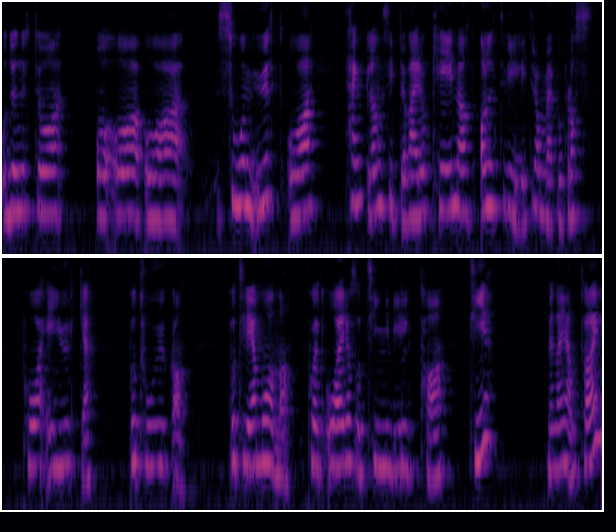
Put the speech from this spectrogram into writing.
og du er nødt til å, å, å, å zoome ut og tenke langsiktig og være OK med at alt vil ikke ramle på plass på ei uke, på to uker, på tre måneder, på et år. Altså, ting vil ta tid. Men jeg gjentar,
